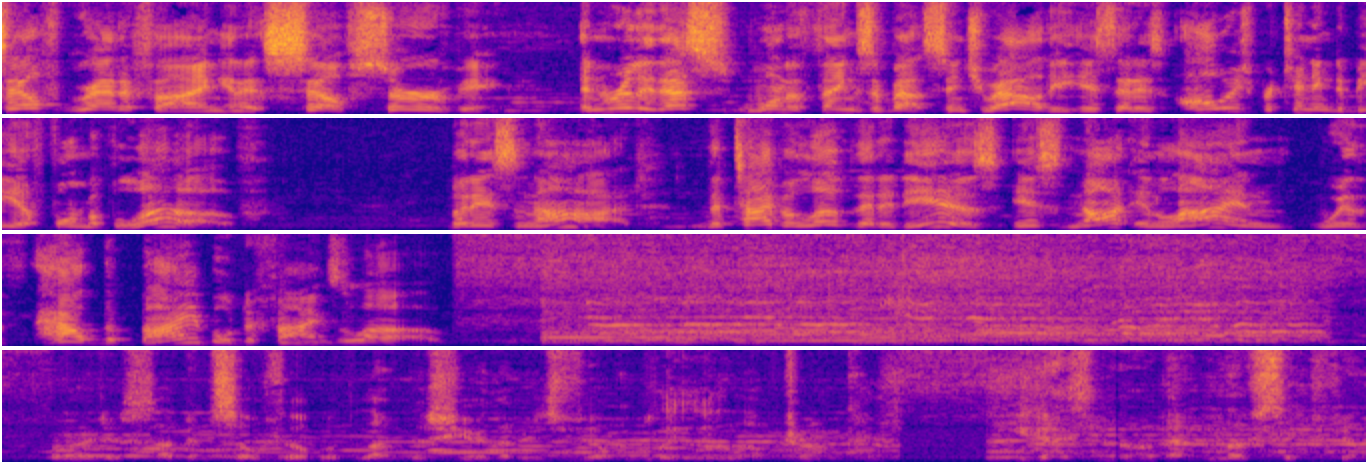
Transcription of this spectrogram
Self gratifying and it's self serving. And really, that's one of the things about sensuality is that it's always pretending to be a form of love, but it's not. The type of love that it is is not in line with how the Bible defines love. I just I've been so filled with love this year that I just feel completely love drunk. You guys know that love sick feeling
